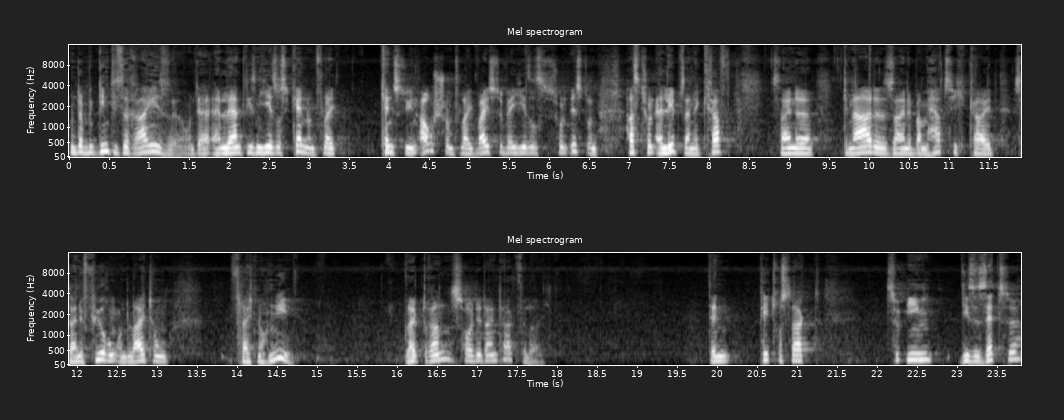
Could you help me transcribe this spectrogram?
und dann beginnt diese Reise und er, er lernt diesen Jesus kennen und vielleicht kennst du ihn auch schon, vielleicht weißt du, wer Jesus schon ist und hast schon erlebt seine Kraft, seine Gnade, seine Barmherzigkeit, seine Führung und Leitung vielleicht noch nie. Bleib dran, ist heute dein Tag vielleicht. Denn Petrus sagt zu ihm diese Sätze,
